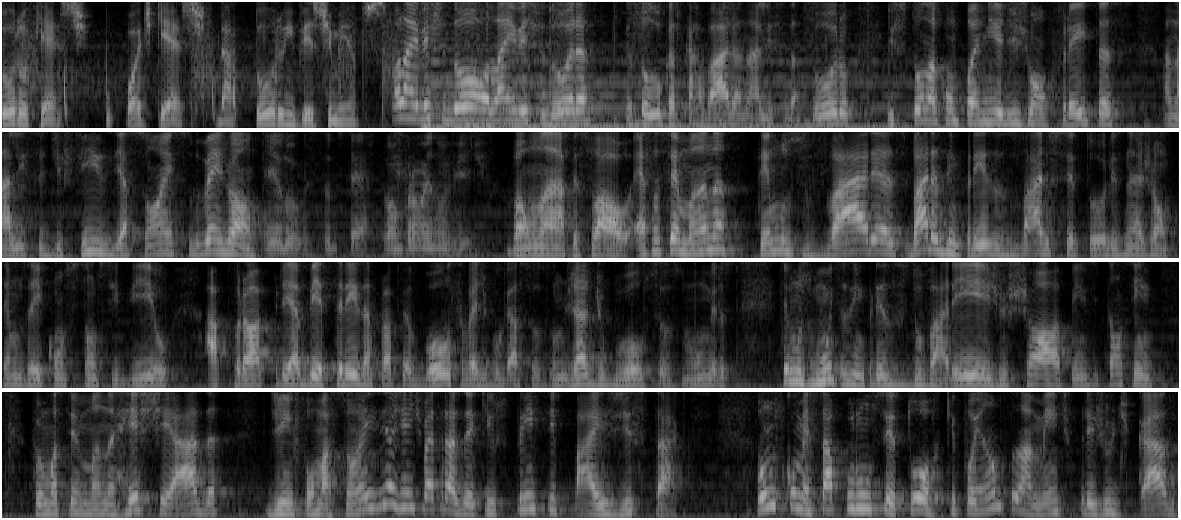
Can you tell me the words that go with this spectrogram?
ToroCast, o podcast da Toro Investimentos. Olá, investidor! Olá, investidora! Eu sou Lucas Carvalho, analista da Toro. Estou na companhia de João Freitas, analista de FIIs e ações. Tudo bem, João? E aí, Lucas, tudo certo. Vamos para mais um vídeo. Vamos lá, pessoal. Essa semana temos várias, várias empresas, vários setores, né, João? Temos aí construção civil, a própria B3, a própria bolsa vai divulgar seus números, já divulgou seus números. Temos muitas empresas do varejo, shoppings, então assim, foi uma semana recheada de informações e a gente vai trazer aqui os principais destaques. Vamos começar por um setor que foi amplamente prejudicado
